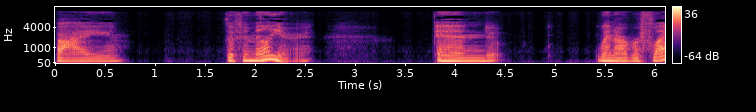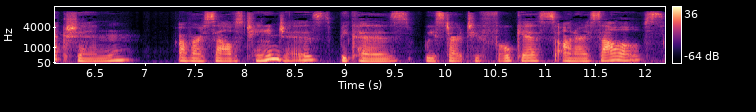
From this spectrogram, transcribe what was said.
by the familiar. And when our reflection of ourselves changes because we start to focus on ourselves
